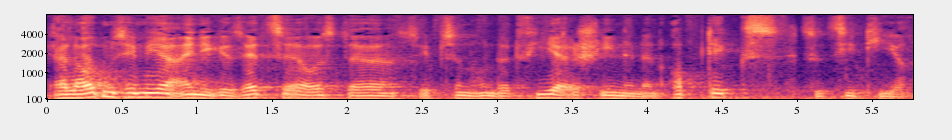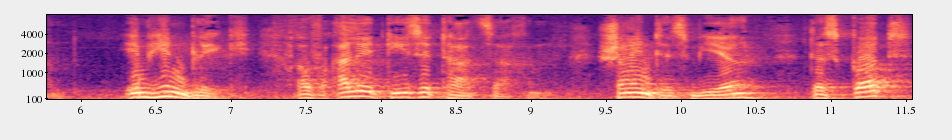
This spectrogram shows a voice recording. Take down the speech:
Erlauben Sie mir einige Sätze aus der 1704 erschienenen Optics zu zitieren. Im Hinblick auf alle diese Tatsachen scheint es mir, dass Gott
